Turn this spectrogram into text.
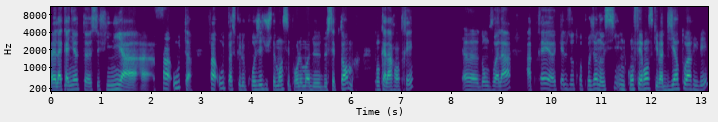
Euh, la mmh. cagnotte se finit à, fin août. Fin août parce que le projet justement c'est pour le mois de, septembre, donc à la rentrée. donc voilà. Après, quels autres projets? On a aussi une conférence qui va bientôt arriver.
